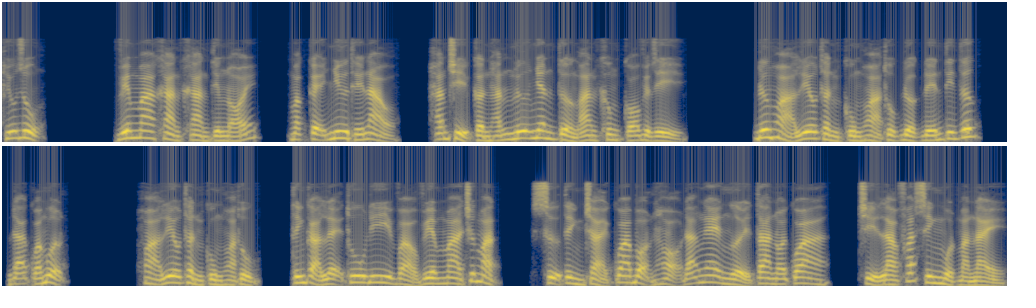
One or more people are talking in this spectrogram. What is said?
hữu dụng. Viêm ma khàn khàn tiếng nói, mặc kệ như thế nào, hắn chỉ cần hắn nữ nhân tưởng an không có việc gì. Đương hỏa liêu thần cùng hỏa thục được đến tin tức, đã quá muộn. Hỏa liêu thần cùng hỏa thục, tính cả lệ thu đi vào viêm ma trước mặt, sự tình trải qua bọn họ đã nghe người ta nói qua, chỉ là phát sinh một màn này,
